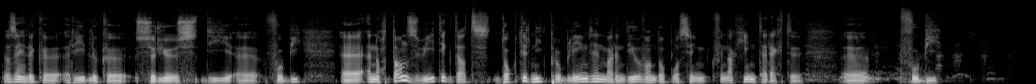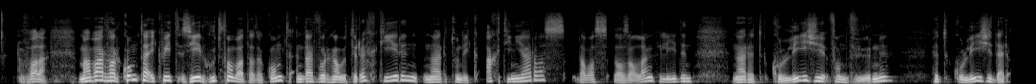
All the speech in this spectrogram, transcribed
dat is eigenlijk uh, redelijk serieus, die fobie. en nogthans weet ik dat dokters niet het probleem zijn, maar een deel van de oplossing. Ik vind dat geen terechte fobie. Voilà. Maar waarvoor komt dat? Ik weet zeer goed van wat dat komt. En daarvoor gaan we terugkeren naar toen ik 18 jaar was. Dat was, dat is al lang geleden. Naar het college van Veurne. Het college der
